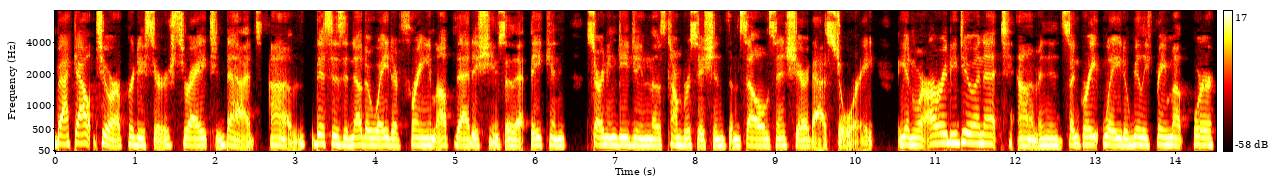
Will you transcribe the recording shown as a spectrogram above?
back out to our producers, right? That, um, this is another way to frame up that issue so that they can start engaging in those conversations themselves and share that story. Again, we're already doing it. Um, and it's a great way to really frame up where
